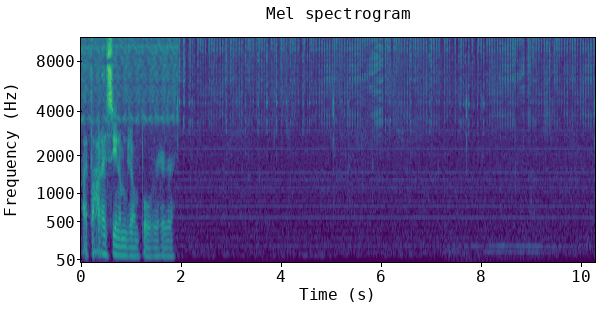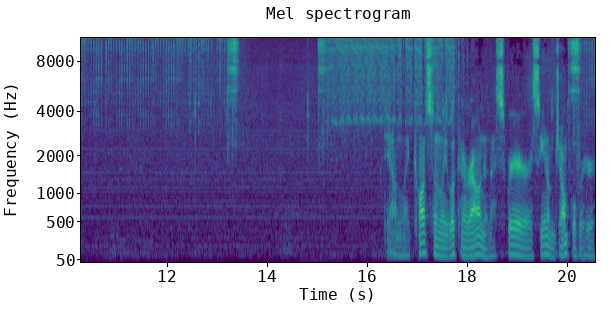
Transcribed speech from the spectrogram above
I thought I seen him jump over here. Yeah, I'm like constantly looking around and I swear I seen him jump over here.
